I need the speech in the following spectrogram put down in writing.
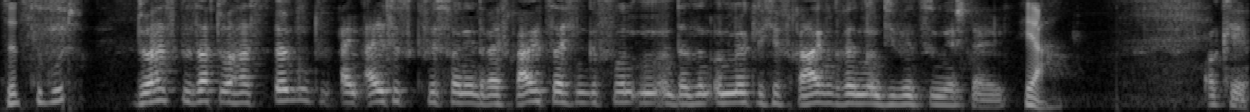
du, sitzt du gut? Du hast gesagt, du hast irgendein altes Quiz von den drei Fragezeichen gefunden und da sind unmögliche Fragen drin und die willst du mir stellen. Ja. Okay.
